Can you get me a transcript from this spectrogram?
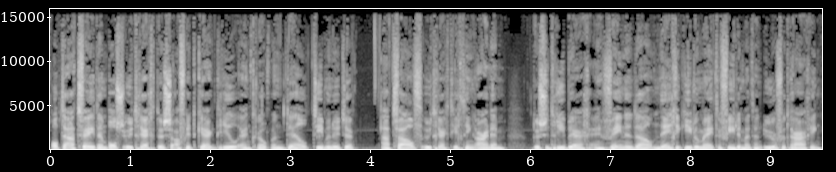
Op de A2 Den Bosch-Utrecht tussen Afritkerk Driel en Knopendel 10 minuten. A12 Utrecht richting Arnhem tussen Driebergen en Veenendaal 9 kilometer file met een uur vertraging.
